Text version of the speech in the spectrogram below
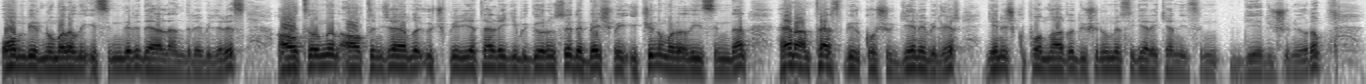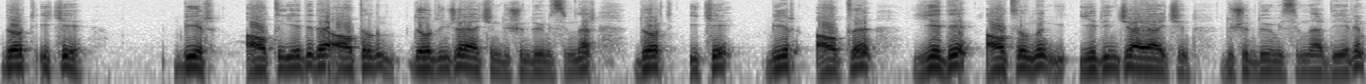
11 numaralı isimleri değerlendirebiliriz. Altının 6. ayağında 3-1 yeterli gibi görünse de 5 ve 2 numaralı isimden her an ters bir koşu gelebilir. Geniş kuponlarda düşünülmesi gereken isim diye düşünüyorum. 4-2 1 6 7 de altının 4. ayağı için düşündüğüm isimler. 4 2 1 6 7 altının 7. ayağı için düşündüğüm isimler diyelim.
